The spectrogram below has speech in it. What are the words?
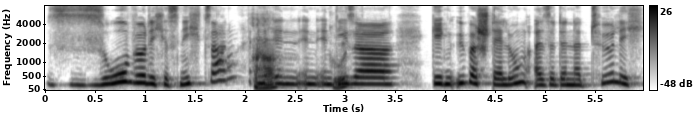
So würde ich es nicht sagen Aha, in, in, in dieser Gegenüberstellung. Also denn natürlich,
